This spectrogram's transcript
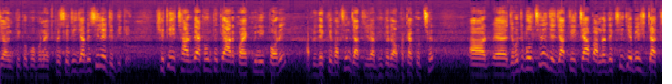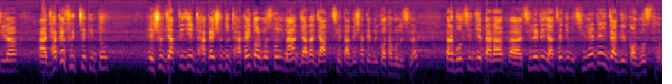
জয়ন্তিক উপবন এক্সপ্রেস সেটি যাবে সিলেটের দিকে। সেটি ছাড়বে এখন থেকে আর কয়েক মিনিট পরে। আপনি দেখতে পাচ্ছেন যাত্রীরা ভিতরে অপেক্ষা করছেন। আর যেমনটি বলছিলেন যে যাত্রীর চাপ, আমরা দেখছি যে বেশ যাত্রীরা ঢাকায় ফিরছে, কিন্তু এসব যাত্রী যে ঢাকায় শুধু ঢাকায় কর্মস্থল না, যারা যাচ্ছে, তাদের সাথে আমি কথা বলেছিলাম। তারা বলছেন যে তারা সিলেটে যাচ্ছে, যেমন সিলেটে যাদের কর্মস্থল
